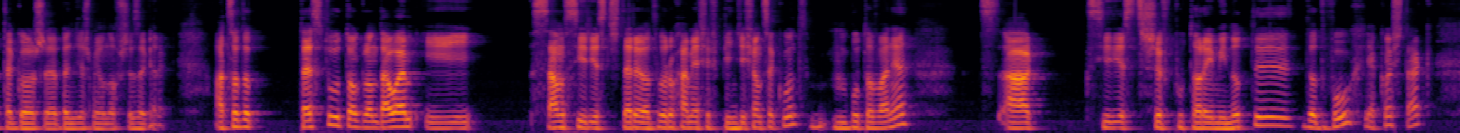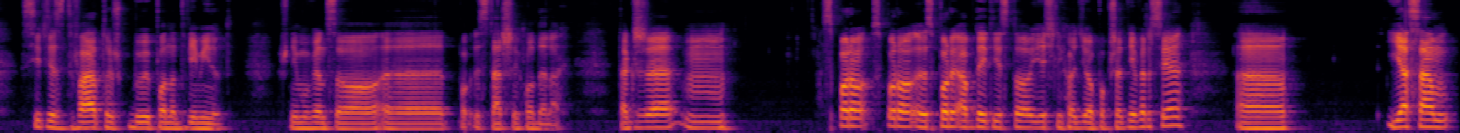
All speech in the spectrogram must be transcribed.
tego, że będziesz miał nowszy zegarek. A co do testu, to oglądałem i sam Series 4 uruchamia się w 50 sekund, butowanie, a Series 3 w półtorej minuty do dwóch, jakoś tak. Series 2 to już były ponad 2 minuty. Już nie mówiąc o e, starszych modelach. Także mm, sporo, sporo, spory update jest to, jeśli chodzi o poprzednie wersje. E, ja sam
